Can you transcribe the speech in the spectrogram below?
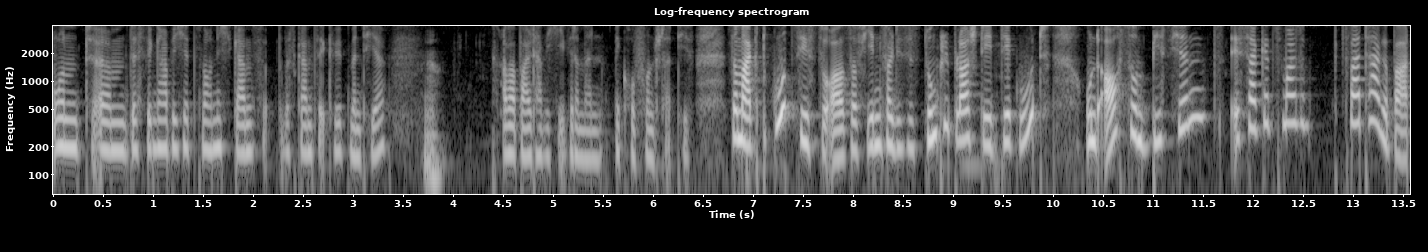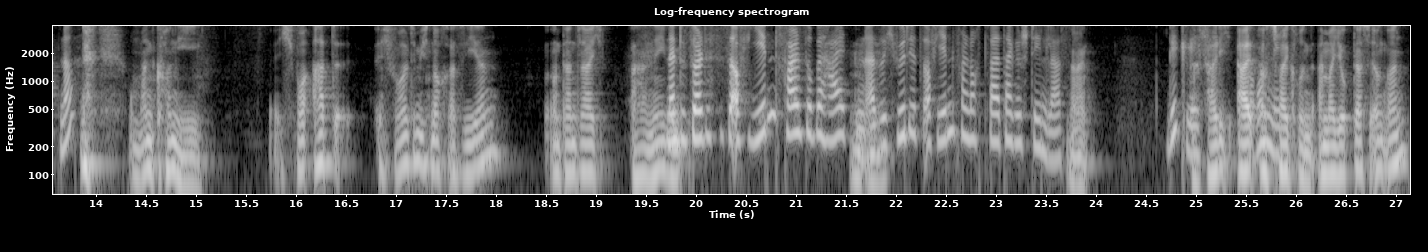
und ähm, deswegen habe ich jetzt noch nicht ganz das ganze Equipment hier. ja. Aber bald habe ich eh wieder mein Mikrofonstativ. So, Marc, gut siehst du aus. Auf jeden Fall, dieses Dunkelblau steht dir gut. Und auch so ein bisschen, ich sag jetzt mal so zwei Tage Bart, ne? Oh Mann, Conny. Ich, hatte, ich wollte mich noch rasieren und dann sage ich, ah nee, Nein, du solltest es auf jeden Fall so behalten. Also ich würde jetzt auf jeden Fall noch zwei Tage stehen lassen. nein. Wirklich? Das halte ich Warum aus zwei nicht? Gründen. Einmal juckt das irgendwann.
